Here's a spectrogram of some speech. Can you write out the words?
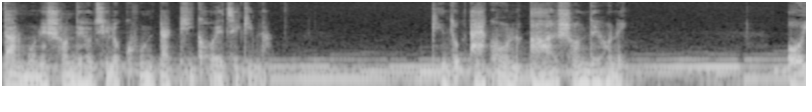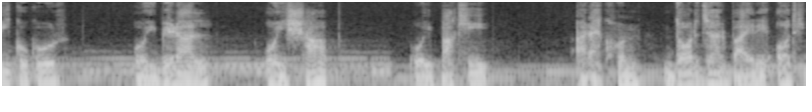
তার মনে সন্দেহ ছিল খুনটা ঠিক হয়েছে কিনা। কিন্তু এখন আর সন্দেহ নেই। ওই কুকুর, ওই বেড়াল, ওই সাপ, ওই পাখি, আর এখন দরজার বাইরে অধি।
